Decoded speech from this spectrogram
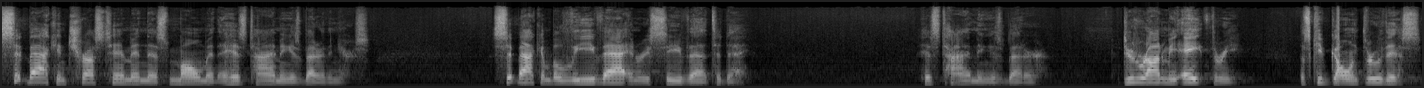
Sit back and trust Him in this moment that His timing is better than yours. Sit back and believe that and receive that today. His timing is better. Deuteronomy 8 3. Let's keep going through this.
